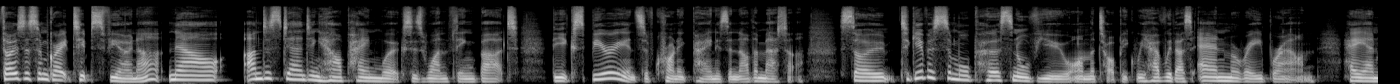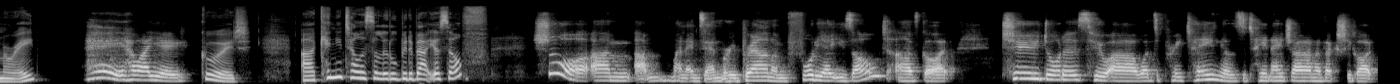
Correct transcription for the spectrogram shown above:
Those are some great tips, Fiona. Now, understanding how pain works is one thing, but the experience of chronic pain is another matter. So, to give us some more personal view on the topic, we have with us Anne-Maree Brown. Hey, Anne-Maree. Hey, how are you? Good. Uh, can you tell us a little bit about yourself? Sure. Um, um, my name's Anne-Maree Brown. I'm 48 years old. I've got two daughters who are one's a preteen, the other's a teenager, and I've actually got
